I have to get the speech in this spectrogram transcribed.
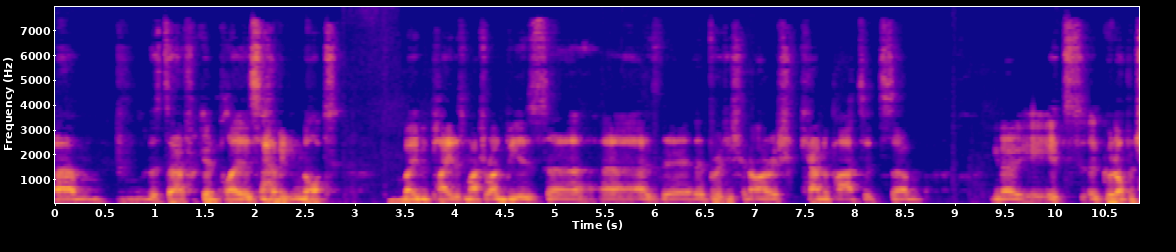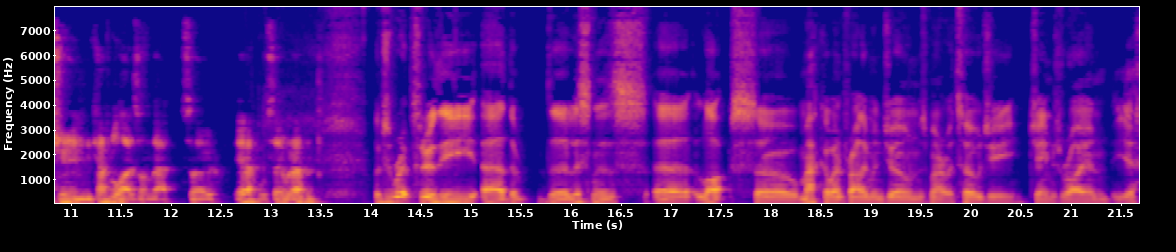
um, the South African players having not maybe played as much rugby as uh, uh, as their, their British and Irish counterparts. It's um, you know it's a good opportunity to capitalise on that. So yeah, we'll see what happens. We'll just rip through the uh, the the listeners' uh, locks. So Maka went for Alun Wyn Jones, Maro Itoje, James Ryan, yeah,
